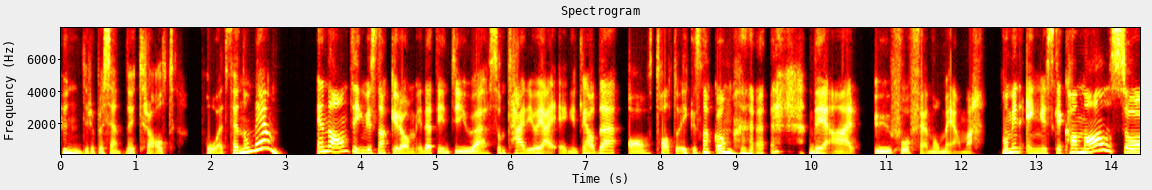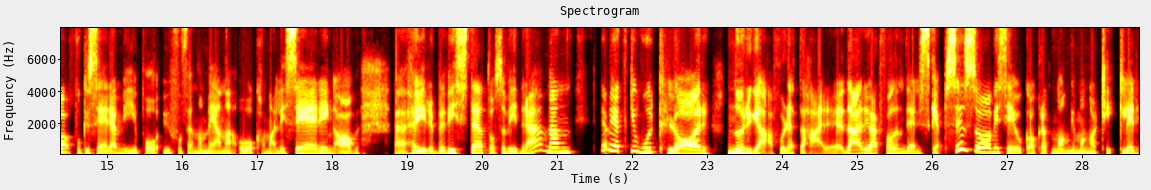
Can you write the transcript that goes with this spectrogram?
100% nøytralt på et fenomen? En annen ting vi snakker om i dette intervjuet, som Terje og jeg egentlig hadde avtalt å ikke snakke om, det er ufo-fenomenet. På min engelske kanal så fokuserer jeg mye på ufo-fenomenet og kanalisering av eh, høyere bevissthet osv. Men jeg vet ikke hvor klar Norge er for dette her. Det er i hvert fall en del skepsis, og vi ser jo ikke akkurat mange, mange artikler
